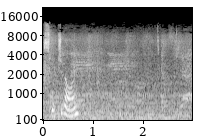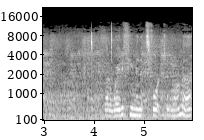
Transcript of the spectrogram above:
Switch it on. Got to wait a few minutes for it to warm up.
